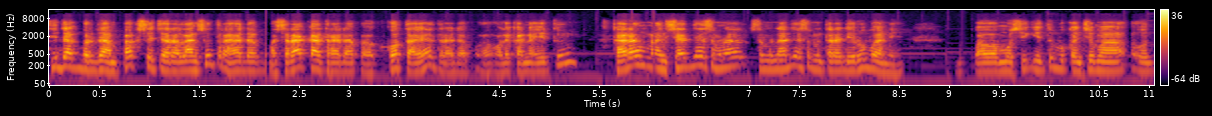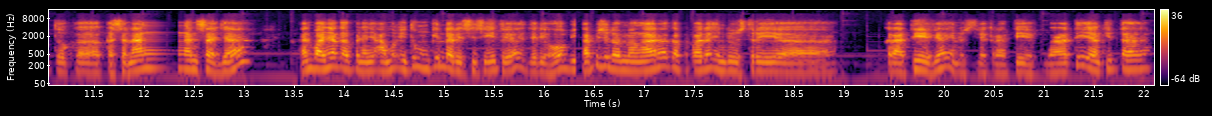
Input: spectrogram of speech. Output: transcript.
tidak berdampak secara langsung terhadap masyarakat terhadap uh, kota ya terhadap uh, oleh karena itu sekarang mindsetnya sebenarnya, sebenarnya sementara dirubah nih. Bahwa musik itu bukan cuma untuk uh, kesenangan saja. Kan banyak penyanyi amul itu mungkin dari sisi itu ya jadi hobi. Tapi sudah mengarah kepada industri uh, kreatif ya industri kreatif. Berarti yang kita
